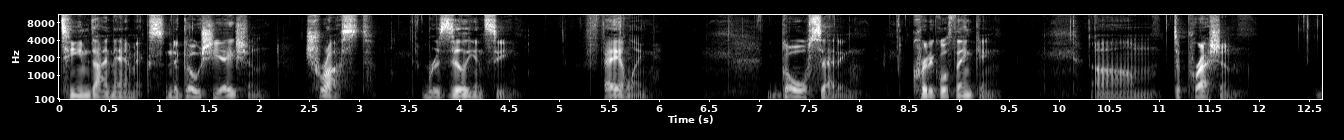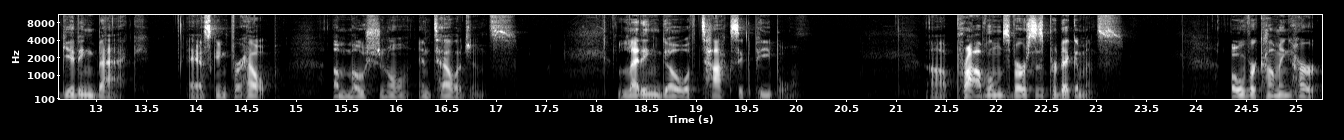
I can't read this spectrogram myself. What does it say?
team dynamics, negotiation, trust, resiliency, failing, goal setting, critical thinking, um, depression, giving back, asking for help, emotional intelligence, letting go of toxic people, uh, problems versus predicaments, overcoming hurt.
